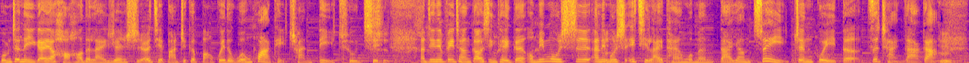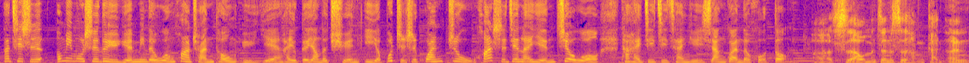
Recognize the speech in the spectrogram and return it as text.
我们真的应该要好好的来认识，而且把这个宝贵的文化可以传递出去。是的。那今天非常高兴可以跟欧米牧师、安利牧师一起来谈我们达样最珍贵的资产嘎嘎。嗯，那其实欧米牧师对于原民的文化传统、语言，还有各样的权益哦，不只是关注、花时间来研究哦，他还积极参与相关的活动。啊、呃，是啊，我们真的是很感恩。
